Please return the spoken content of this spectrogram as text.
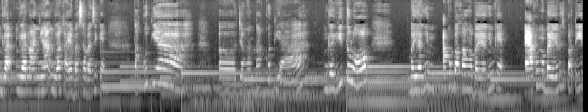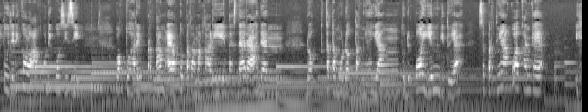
Nggak nggak nanya nggak kayak basa-basi kayak takut ya? E, jangan takut ya? Nggak gitu loh bayangin aku bakal ngebayangin kayak eh aku ngebayangin seperti itu. Jadi kalau aku di posisi waktu hari pertama eh waktu pertama kali tes darah dan dok ketemu dokternya yang to the point gitu ya sepertinya aku akan kayak ih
